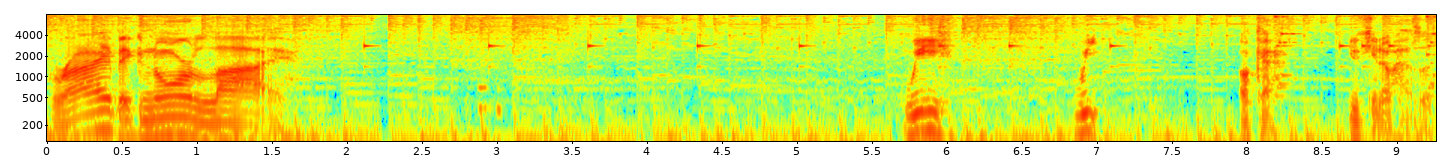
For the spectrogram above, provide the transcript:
Bribe, ignore, lie. We. We. Okay. Yukino has it.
